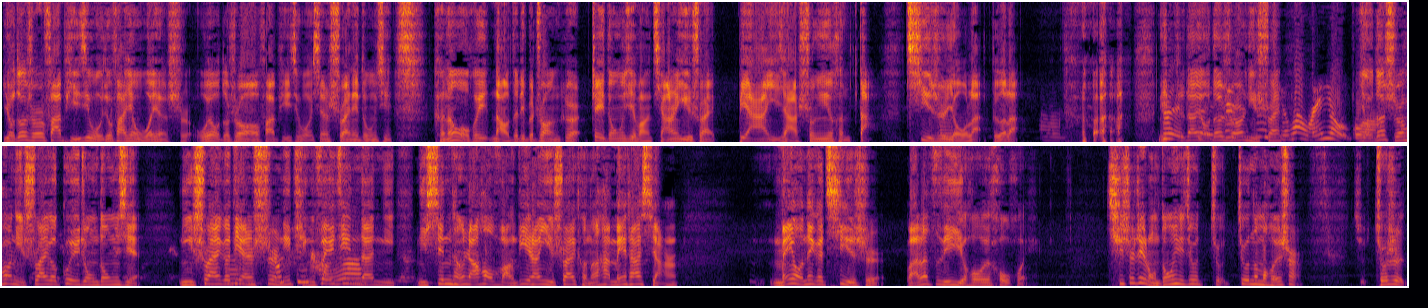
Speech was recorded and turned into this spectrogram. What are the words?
有的时候发脾气，我就发现我也是，我有的时候我要发脾气，我先摔那东西，可能我会脑子里边撞个这东西往墙上一摔，啪一下，声音很大，气势有了，得了。嗯，你知道，有的时候你摔有过。有的时候你摔个贵重东西，你摔个电视，嗯你挺费劲的，你你心疼，然后往地上一摔，可能还没啥响，没有那个气势，完了自己以后会后悔。其实这种东西就就就那么回事儿，就就是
